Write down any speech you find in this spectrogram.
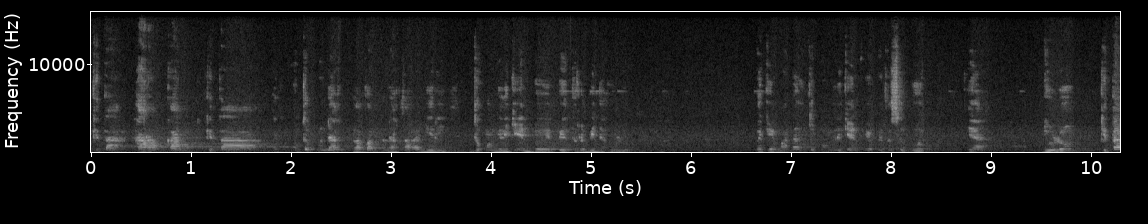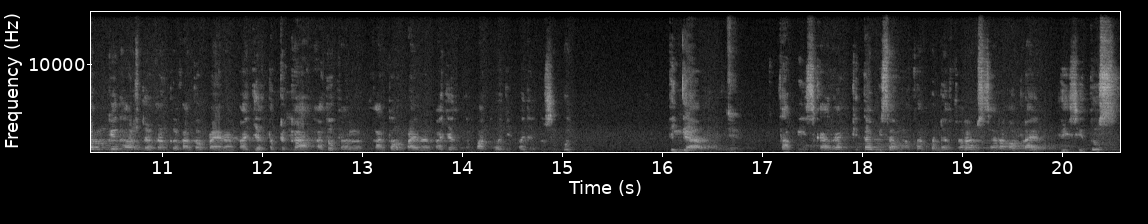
kita harapkan kita untuk mendak- melakukan pendaftaran diri untuk memiliki NPWP terlebih dahulu. Bagaimana untuk memiliki NPWP tersebut? Ya, dulu kita mungkin harus datang ke kantor pelayanan pajak terdekat atau kantor pelayanan pajak tempat wajib pajak tersebut tinggal. Ya. Tapi sekarang kita bisa melakukan pendaftaran secara online di situs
